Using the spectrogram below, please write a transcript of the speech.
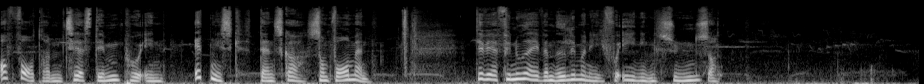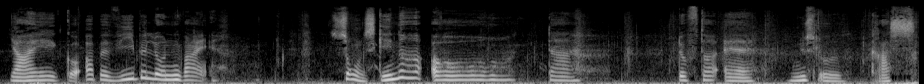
opfordrer dem til at stemme på en etnisk dansker som formand. Det vil jeg finde ud af, hvad medlemmerne i foreningen synes om. Jeg går op ad Vibelundvej. Solen skinner, og der dufter af nyslået græs.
